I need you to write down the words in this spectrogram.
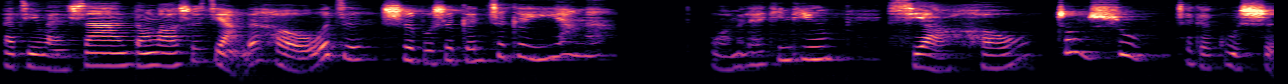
那今晚上董老师讲的猴子是不是跟这个一样呢？我们来听听小猴种树这个故事。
